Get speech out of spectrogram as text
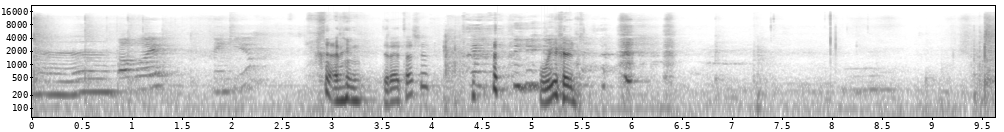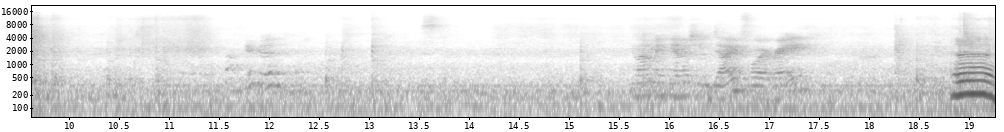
Uh, Ball boy, thank you. I didn't. Did I touch it? Weird. You're good. You want to make the other shoe die for it, right? Uh,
